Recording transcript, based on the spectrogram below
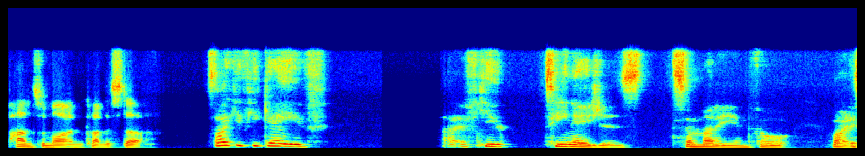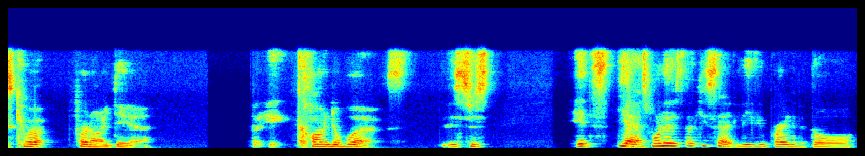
pantomime kind of stuff. It's like if you gave uh, a few teenagers some money and thought, right, let's come up for an idea, but it kind of works. It's just, it's yeah, it's one of those like you said, leave your brain at the door,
